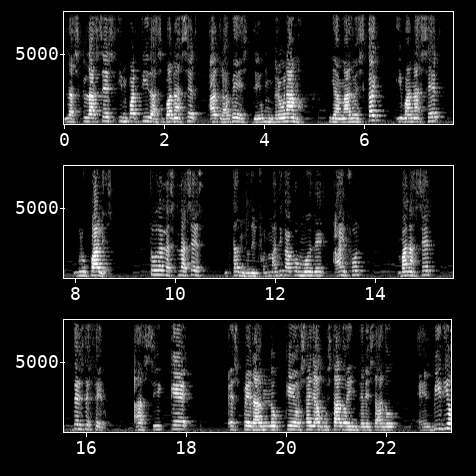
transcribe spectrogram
Las clases impartidas van a ser a través de un programa llamado Skype y van a ser grupales todas las clases, tanto de informática como de iPhone, van a ser desde cero. Así que, esperando que os haya gustado e interesado el vídeo,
